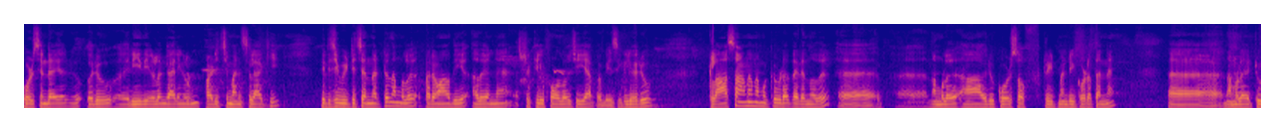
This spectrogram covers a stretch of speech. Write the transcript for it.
കോഴ്സിന്റെ ഒരു രീതികളും കാര്യങ്ങളും പഠിച്ച് മനസ്സിലാക്കി തിരിച്ച് വീട്ടിൽ ചെന്നിട്ട് നമ്മൾ പരമാവധി അത് തന്നെ സ്ട്രിക്ട്ലി ഫോളോ ചെയ്യുക. അപ്പോൾ ബേസിക്കലി ഒരു ക്ലാസ്സാണ് നമുക്കിവിടെ തരുന്നത്. നമ്മൾ ആ ഒരു കോഴ്സ് ഓഫ് ട്രീറ്റ്മെന്റിൽ കൂടെ തന്നെ നമ്മൾ ടു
